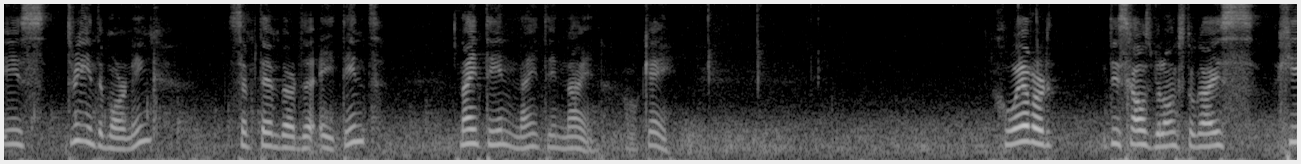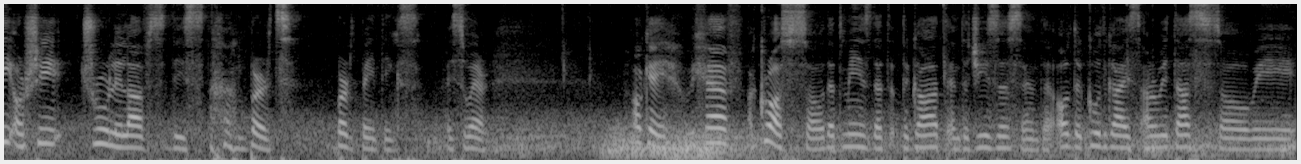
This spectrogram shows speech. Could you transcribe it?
is 3 in the morning September the 18th 1999 okay. Whoever this house belongs to guys he or she truly loves these birds bird paintings I swear. Okay we have a cross so that means that the God and the Jesus and all the good guys are with us so we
